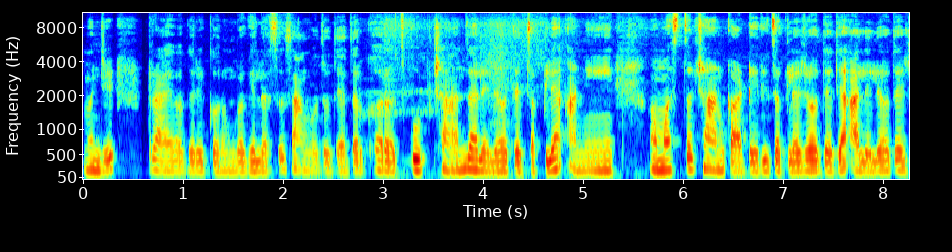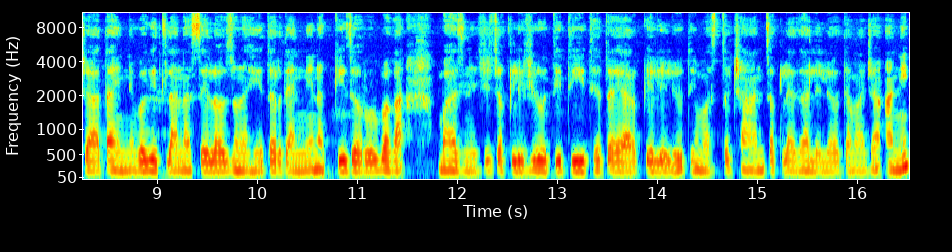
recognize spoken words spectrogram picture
म्हणजे ट्राय वगैरे करून बघेल असं सांगत होत्या. तर खरंच खूप छान झालेल्या होत्या चकल्या आणि मस्त छान काटेरी चकल्या ज्या होत्या त्या आलेल्या होत्या. ज्या ताईंनी बघितला नसेल अजूनही तर त्यांनी नक्की जरूर बघा. भाजणीची चकली जी होती ती इथे तयार केलेली होती. मस्त छान चकल्या झालेल्या होत्या माझ्या आणि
